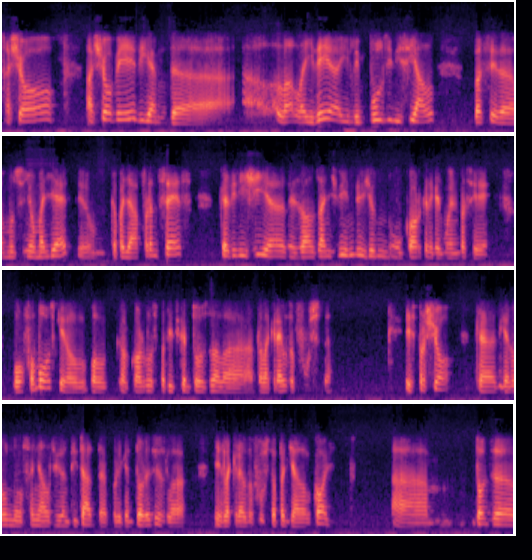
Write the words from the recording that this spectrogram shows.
Això, això ve, diguem, de... La, la idea i l'impuls inicial va ser de Monsenyor Mallet, un capellà francès, que dirigia des dels anys 20 dirigia un, un cor que en aquell moment va ser molt famós, que era el, el, el cor dels petits cantors de la, de la Creu de Fusta. És per això que diguem, un dels senyals d'identitat de Puricantores és la, és la creu de fusta penjada al coll. Uh, doncs uh,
